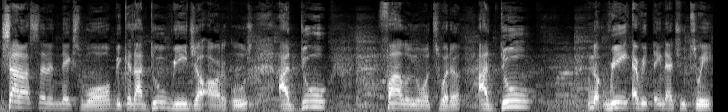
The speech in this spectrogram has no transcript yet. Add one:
Shout out to the Knicks wall because I do read your articles. I do follow you on Twitter. I do read everything that you tweet.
